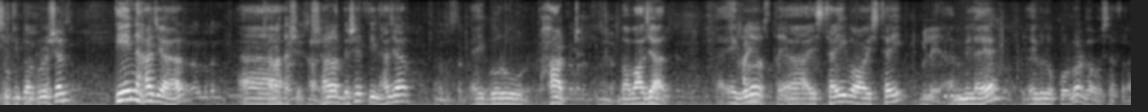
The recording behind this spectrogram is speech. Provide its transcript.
সিটি কর্পোরেশন তিন হাজার সারা দেশে তিন হাজার এই গরুর হাট বা বাজার এগুলো স্থায়ী বা অস্থায়ী মিলে মিলিয়ে এগুলো করবার ব্যবস্থা করে।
